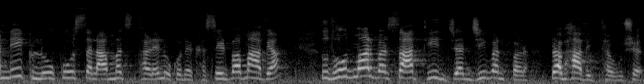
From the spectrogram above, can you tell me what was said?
અનેક લોકો સલામત સ્થળે લોકોને ખસેડવામાં આવ્યા. તો ધોધમાર વરસાદથી જનજીવન પણ પ્રભાવિત થયું છે.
